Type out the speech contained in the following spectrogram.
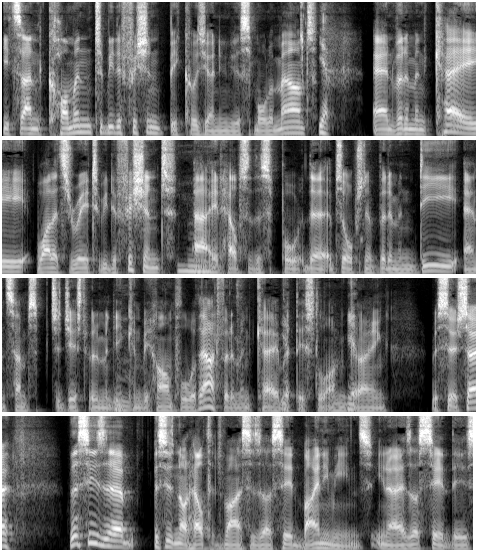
it's uncommon to be deficient because you only need a small amount. Yep. And vitamin K, while it's rare to be deficient, uh, hmm. it helps with the support, the absorption of vitamin D. And some suggest vitamin D hmm. can be harmful without vitamin K, but there's still ongoing research. So this is a this is not health advice, as I said, by any means. You know, as I said, there's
